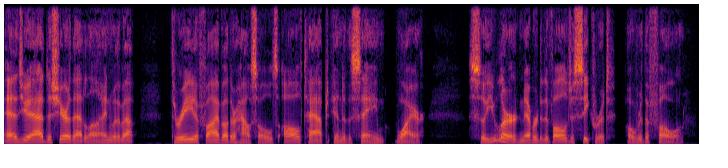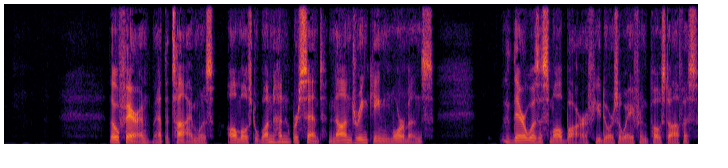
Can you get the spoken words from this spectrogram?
and you had to share that line with about three to five other households, all tapped into the same wire. So you learned never to divulge a secret over the phone. Though Ferron, at the time, was almost 100% non drinking Mormons, there was a small bar a few doors away from the post office,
